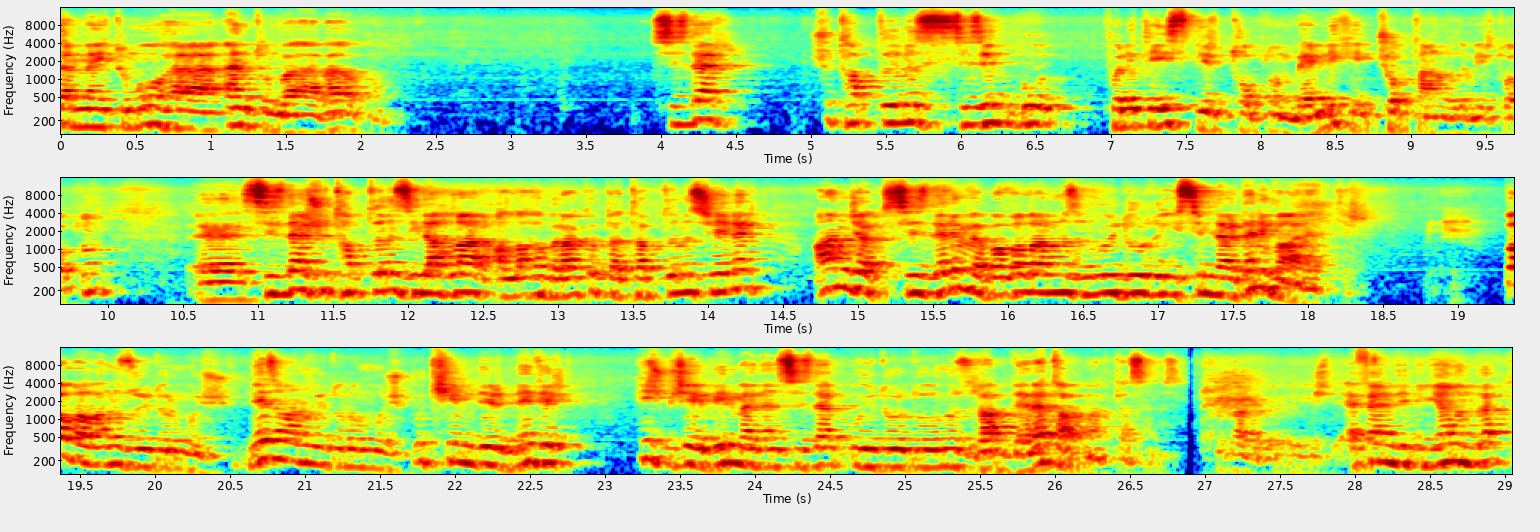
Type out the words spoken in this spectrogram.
سَمَّيْتُمُوهَا أَنْتُمْ وَآبَاؤُكُمْ Sizler şu taptığınız sizin bu politeist bir toplum belli ki çok tanrılı bir toplum. Ee, sizler şu taptığınız ilahlar Allah'ı bırakıp da taptığınız şeyler ancak sizlerin ve babalarınızın uydurduğu isimlerden ibarettir. Babalarınız uydurmuş, ne zaman uydurulmuş, bu kimdir, nedir hiçbir şey bilmeden sizler uydurduğunuz Rablere tapmaktasınız. İşte efendinin yanında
